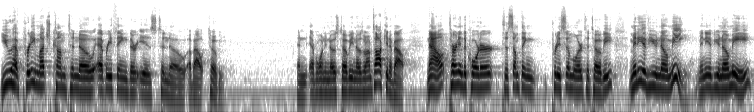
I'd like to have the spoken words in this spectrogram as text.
you have pretty much come to know everything there is to know about Toby. And everyone who knows Toby knows what I'm talking about. Now, turning the corner to something pretty similar to Toby, many of you know me. Many of you know me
